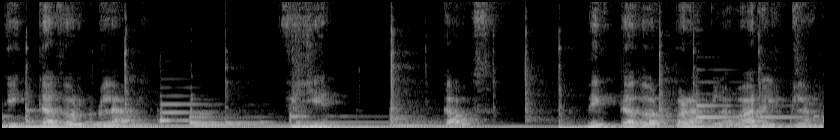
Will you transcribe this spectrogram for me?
dictador clave. Causa. Dictador para clavar el clavo.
